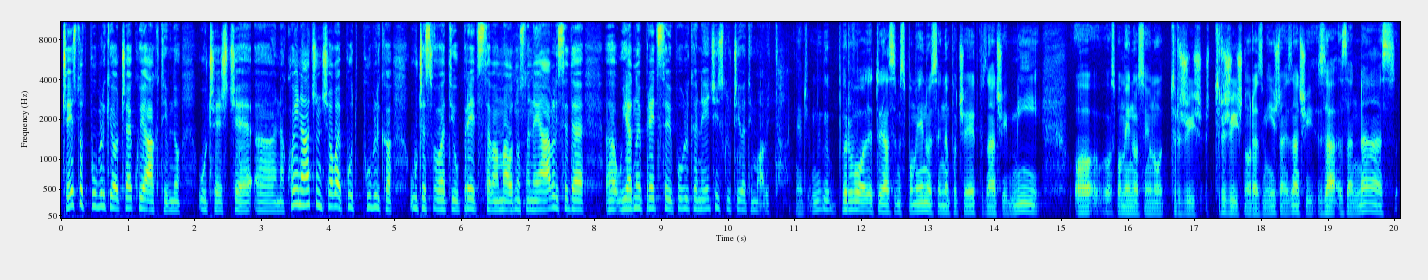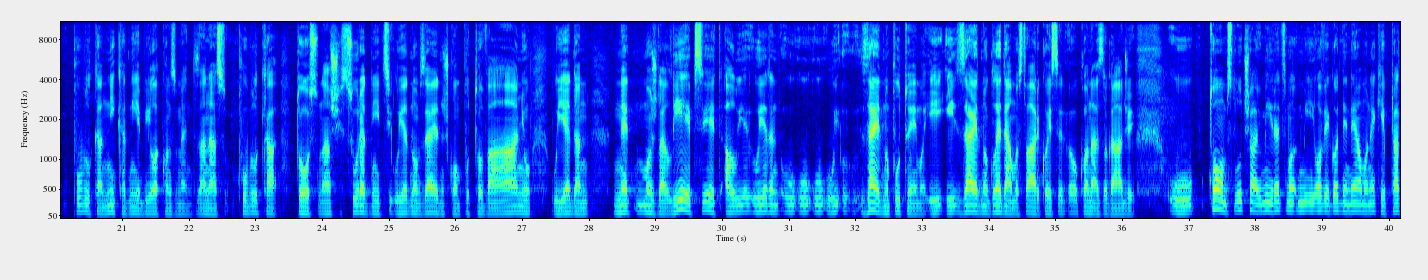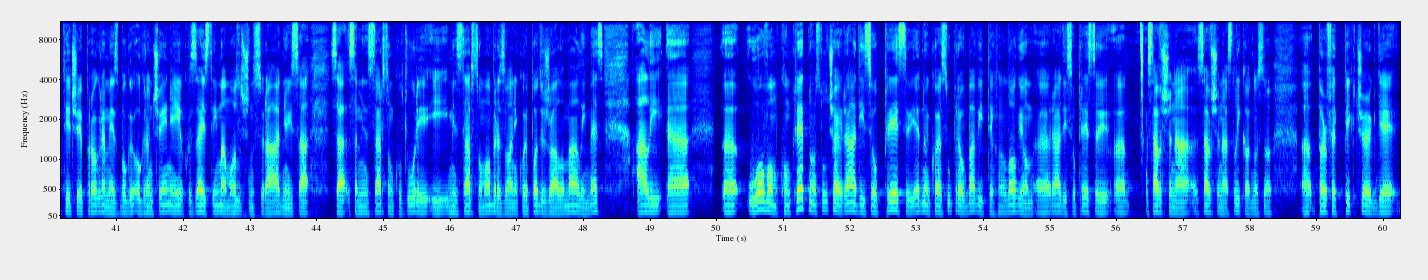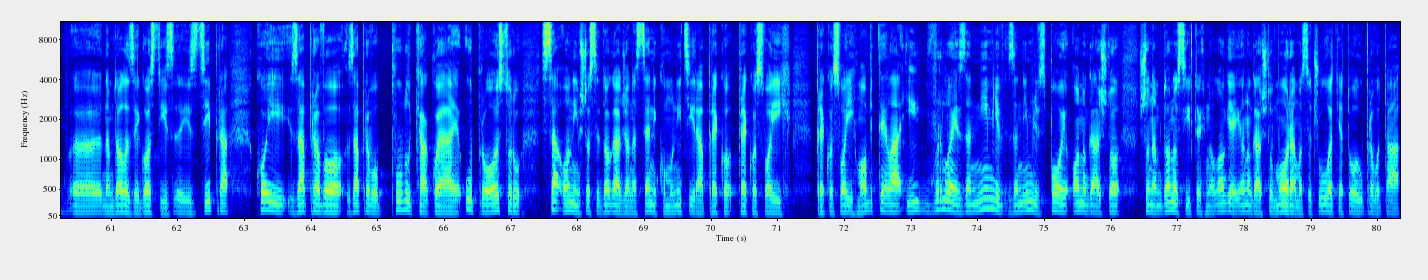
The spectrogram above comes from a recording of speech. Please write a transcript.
često od publike očekuje aktivno učešće. Na koji način će ovaj put publika učestvovati u predstavama, odnosno najavili se da u jednoj predstavi publika neće isključivati mobitel? Prvo, eto, ja sam spomenuo se na početku, znači mi o, spomenuo sam ono tržiš, tržišno razmišljanje. Znači, za, za nas publika nikad nije bila konzument. Za nas publika, to su naši suradnici u jednom zajedničkom putovanju, u jedan ne možda lijep svijet, ali u jedan, u, u, u, u, zajedno putujemo i, i zajedno gledamo stvari koje se oko nas događaju. U tom slučaju mi recimo mi ove godine nemamo neke prateće programe zbog ograničenja iako zaista imamo odličnu suradnju i sa sa sa ministarstvom kulture i, i ministarstvom obrazovanja koje je podržalo mali mes ali uh, U ovom konkretnom slučaju radi se o predstavi jednoj koja se upravo bavi tehnologijom. E, radi se o predstavi e, savršena, savršena slika, odnosno e, Perfect Picture, gdje nam dolaze gosti iz, iz Cipra, koji zapravo, zapravo publika koja je u prostoru sa onim što se događa na sceni komunicira preko, preko svojih preko svojih mobitela i vrlo je zanimljiv, zanimljiv spoj onoga što, što nam donosi tehnologija i onoga što moramo sačuvati, a to je upravo ta,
